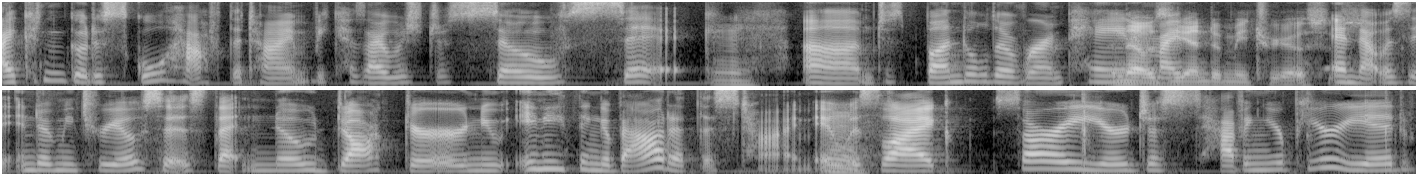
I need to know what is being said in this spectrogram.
I couldn't go to school half the time because I was just so sick, um, just bundled over in pain. Mm. And that was my- the endometriosis. and that was the endometriosis that no doctor knew anything about at this time. It Mm. was like, sorry, you're just having your period.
